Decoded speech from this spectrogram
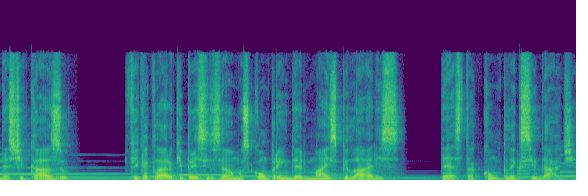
Neste caso, fica claro que precisamos compreender mais pilares desta complexidade.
